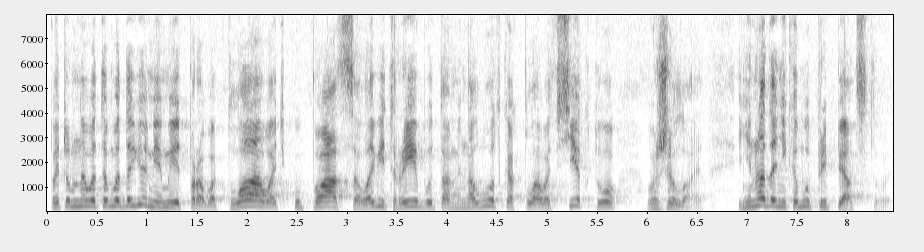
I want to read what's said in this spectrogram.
Поэтому на этом водоеме имеют право плавать, купаться, ловить рыбу, там, и на лодках плавать все, кто желает. И не надо никому препятствовать.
